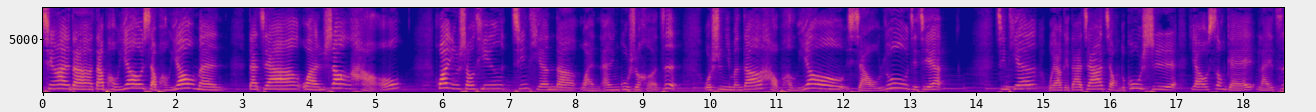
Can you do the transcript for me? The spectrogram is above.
亲爱的，大朋友、小朋友们，大家晚上好！欢迎收听今天的晚安故事盒子，我是你们的好朋友小鹿姐姐。今天我要给大家讲的故事，要送给来自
